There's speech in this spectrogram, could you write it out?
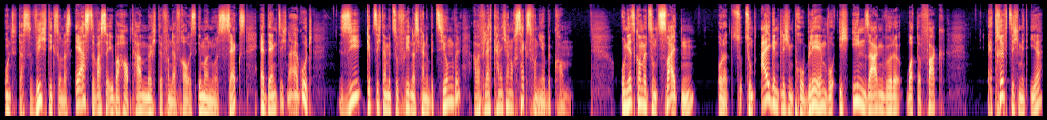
und das Wichtigste und das Erste, was er überhaupt haben möchte von der Frau, ist immer nur Sex. Er denkt sich, naja gut, sie gibt sich damit zufrieden, dass ich keine Beziehung will, aber vielleicht kann ich ja noch Sex von ihr bekommen. Und jetzt kommen wir zum zweiten oder zu, zum eigentlichen Problem, wo ich ihnen sagen würde, what the fuck? Er trifft sich mit ihr,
